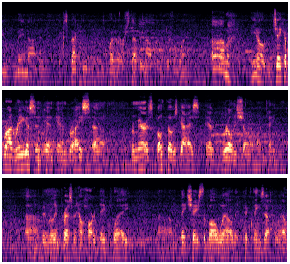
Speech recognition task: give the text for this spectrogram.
you may not have expected, but are stepping up in a different way? Um, you know, Jacob Rodriguez and, and, and Bryce uh, Ramirez, both those guys have really shown up on tape. Uh, I've been really impressed with how hard they play. Um, they chase the ball well. They pick things up well.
